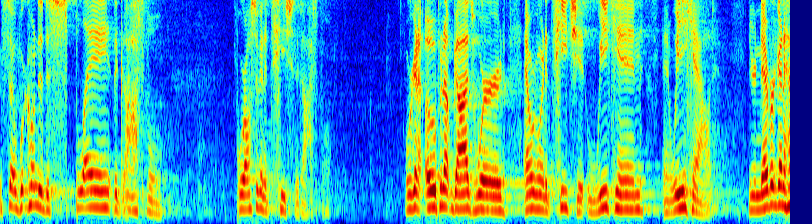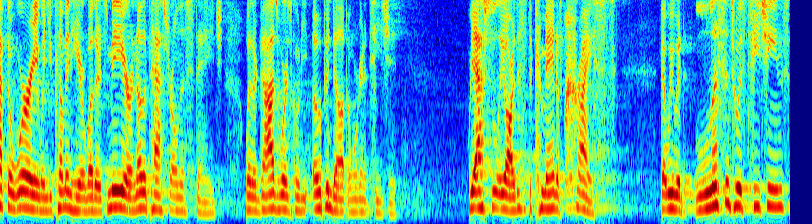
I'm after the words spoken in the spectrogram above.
so we're going to display the gospel, but we're also going to teach the gospel. We're going to open up God's word and we're going to teach it week in and week out. You're never going to have to worry when you come in here, whether it's me or another pastor on this stage, whether God's word is going to be opened up and we're going to teach it. We absolutely are. This is the command of Christ that we would listen to his teachings,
